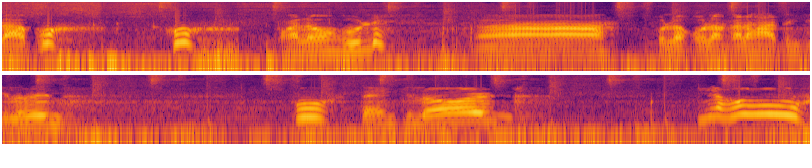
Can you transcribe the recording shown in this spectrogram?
pala po. Huh, pangalawang huli. Ah, kulang-kulang kalahating kiloin. Huh, thank you Lord. Yahoo!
